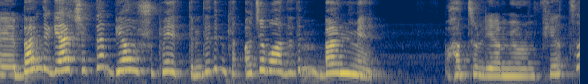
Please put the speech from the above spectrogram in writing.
Ee, ben de gerçekten bir an şüphe ettim. Dedim ki acaba dedim ben mi hatırlayamıyorum fiyatı.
